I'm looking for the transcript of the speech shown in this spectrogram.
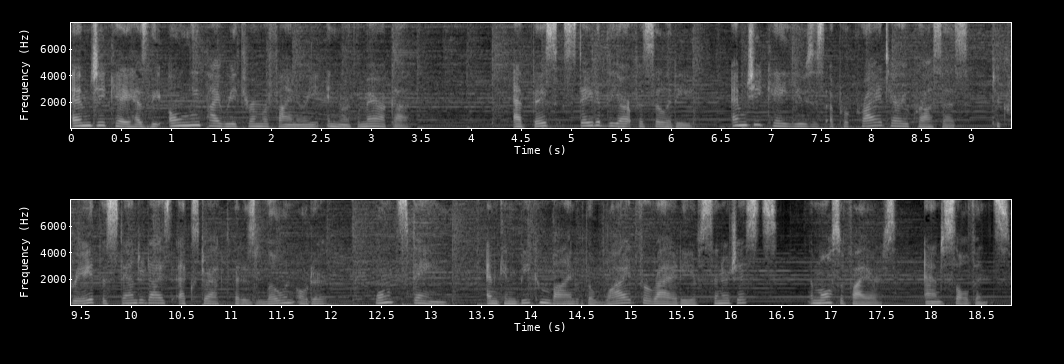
MGK has the only pyrethrum refinery in North America. At this state-of-the-art facility, MGK uses a proprietary process to create the standardized extract that is low in odor, won't stain, and can be combined with a wide variety of synergists, emulsifiers, and solvents.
